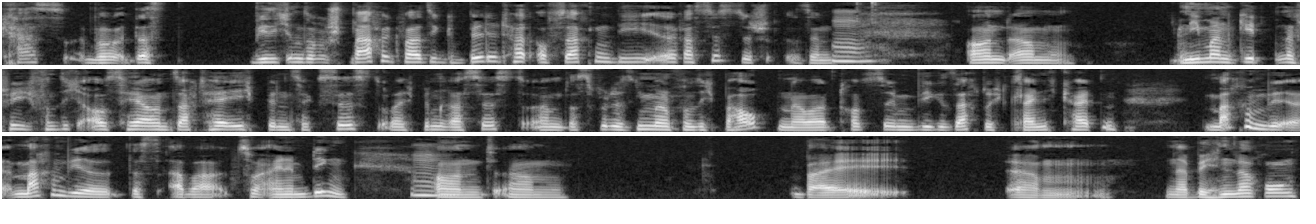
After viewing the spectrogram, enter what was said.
krass, das, wie sich unsere Sprache quasi gebildet hat auf Sachen, die äh, rassistisch sind. Hm. Und ähm, niemand geht natürlich von sich aus her und sagt, hey, ich bin Sexist oder ich bin Rassist. Ähm, das würde niemand von sich behaupten, aber trotzdem, wie gesagt, durch Kleinigkeiten machen wir, machen wir das aber zu einem Ding. Mhm. Und ähm, bei ähm, einer Behinderung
